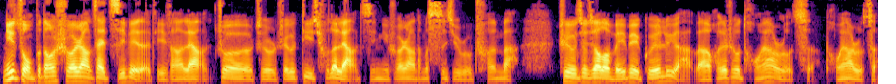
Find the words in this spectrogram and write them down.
你总不能说让在极北的地方两这就是这个地球的两极，你说让他们四季如春吧？这个就叫做违背规律啊！挽回的时候同样如此，同样如此。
